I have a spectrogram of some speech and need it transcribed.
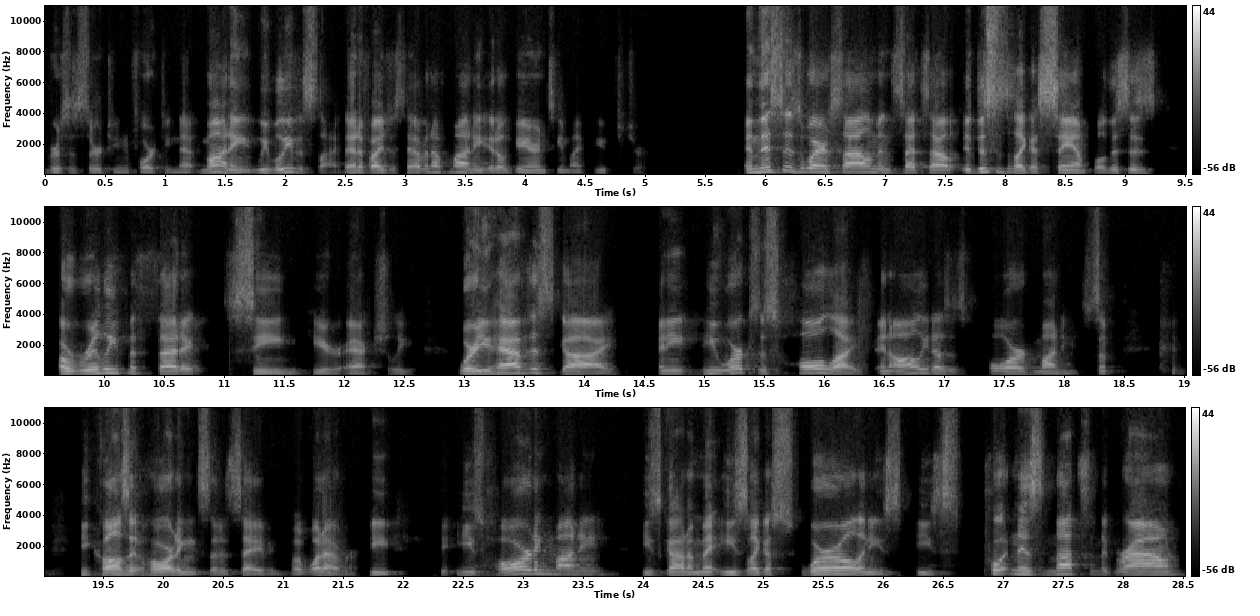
verses 13 and 14. That money, we believe this slide, that if I just have enough money, it'll guarantee my future. And this is where Solomon sets out, this is like a sample. This is a really pathetic scene here, actually, where you have this guy and he, he works his whole life and all he does is hoard money. So, he calls it hoarding instead of saving, but whatever. He, he's hoarding money He's got a he's like a squirrel and he's he's putting his nuts in the ground.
